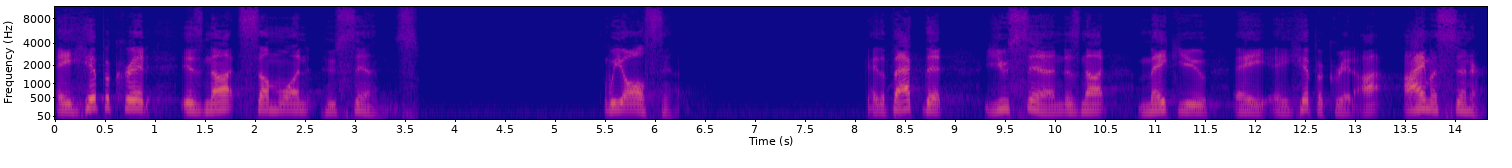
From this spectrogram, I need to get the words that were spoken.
A hypocrite is not someone who sins. We all sin. Okay, the fact that you sin does not make you a, a hypocrite. I, I'm a sinner.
